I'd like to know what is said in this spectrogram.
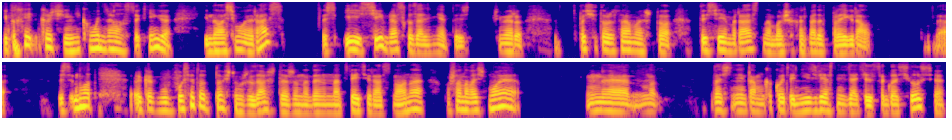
не подходит, короче, никому не нравилась эта книга, и на восьмой раз, то есть, и семь раз сказали нет. То есть, к примеру, почти то же самое, что ты семь раз на больших олимпиадах проиграл. Да. То есть, ну вот, э, как бы после этого точно уже даже, даже на, на третий раз, но она пошла на восьмое, э, ну, точнее, там какой-то неизвестный издатель согласился,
